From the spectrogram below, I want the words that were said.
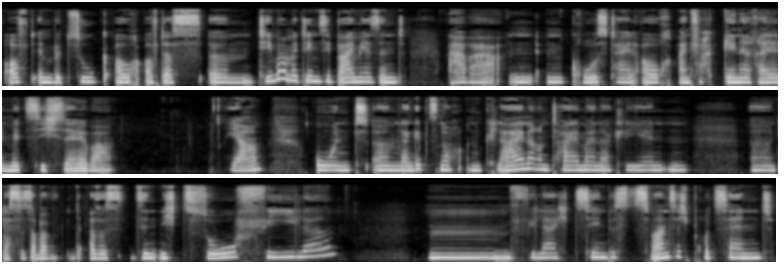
Oft in Bezug auch auf das ähm, Thema, mit dem sie bei mir sind, aber ein, ein Großteil auch einfach generell mit sich selber. Ja, und ähm, dann gibt's noch einen kleineren Teil meiner Klienten. Äh, das ist aber, also es sind nicht so viele, hm, vielleicht 10 bis 20 Prozent,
